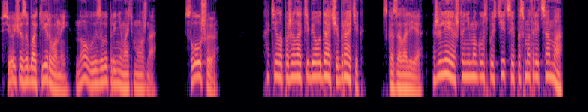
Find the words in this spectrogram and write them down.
все еще заблокированный, но вызовы принимать можно. «Слушаю». «Хотела пожелать тебе удачи, братик», — сказала Лия. «Жалею, что не могу спуститься и посмотреть сама.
